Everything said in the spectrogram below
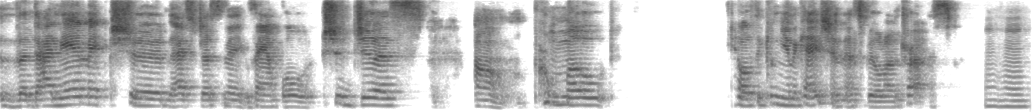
the dynamic should. That's just an example. Should just um, promote healthy communication that's built on trust. Mm-hmm.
